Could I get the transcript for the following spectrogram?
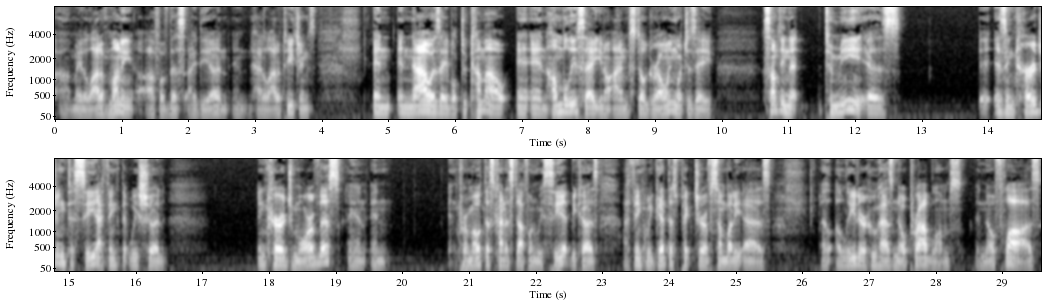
uh, made a lot of money off of this idea, and, and, had a lot of teachings, and and now is able to come out and, and humbly say, you know, I'm still growing, which is a something that to me is is encouraging to see. I think that we should encourage more of this and and and promote this kind of stuff when we see it because I think we get this picture of somebody as a, a leader who has no problems and no flaws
